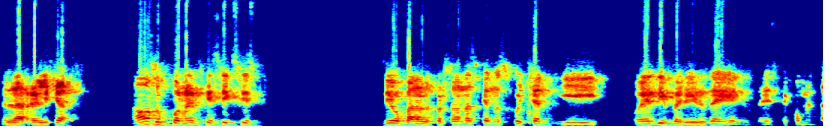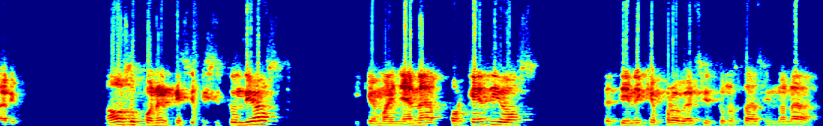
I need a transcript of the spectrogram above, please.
de la religión. Vamos a suponer que sí existe digo, para las personas que nos escuchan y pueden diferir de, este comentario. Vamos a suponer que sí existe un Dios y que mañana, ¿por qué Dios te tiene que proveer si tú no estás haciendo nada?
